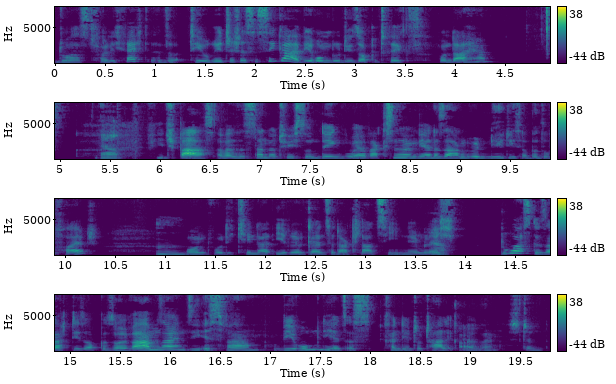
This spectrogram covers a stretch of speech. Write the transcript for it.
du hast völlig recht. Also theoretisch ist es egal, wie rum du die Socke trägst. Von daher ja. viel Spaß. Aber das ist dann natürlich so ein Ding, wo Erwachsene dann gerne sagen würden, nee, die ist aber so falsch. Mhm. Und wo die Kinder ihre Grenze da klar ziehen. Nämlich, ja. du hast gesagt, die Socke soll warm sein, sie ist warm. Wie rum die jetzt ist, kann dir total egal ja, sein. Stimmt.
